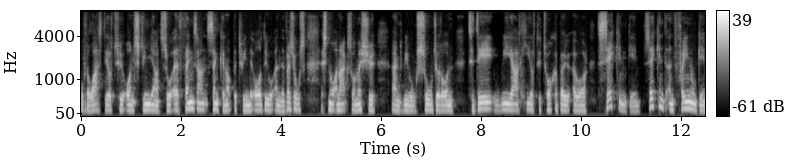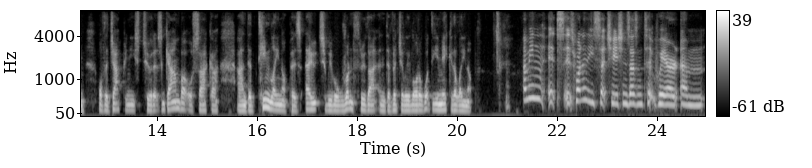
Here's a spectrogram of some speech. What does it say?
over the last day or two on StreamYard. So if things aren't syncing up between the audio and the visuals, it's not an ACSOM issue, and we will soldier on. Today we are here to talk about our second game, second and final game of the Japanese tour. It's Gamba Osaka, and the team lineup is out. We will run through that individually. Laura, what do you make of the lineup? I mean, it's it's one of these situations, isn't it, where um,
